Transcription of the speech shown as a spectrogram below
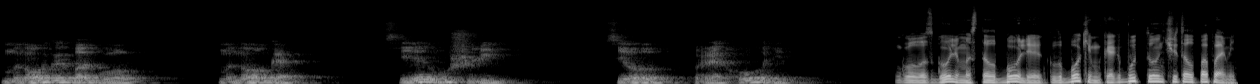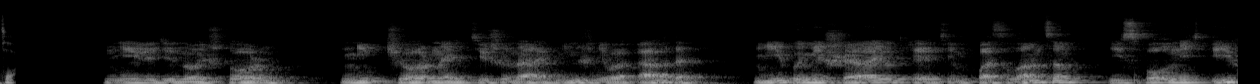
много богов, много. Все ушли. Все проходит. Голос голема стал более глубоким, как будто он читал по памяти. Ни ледяной шторм, ни черная тишина Нижнего Ада не помешают этим посланцам исполнить их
